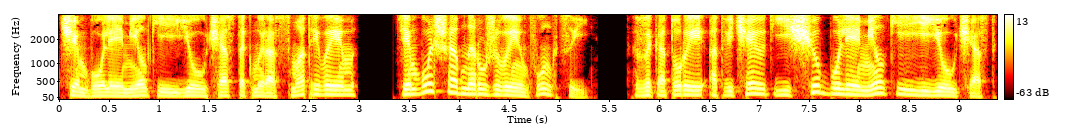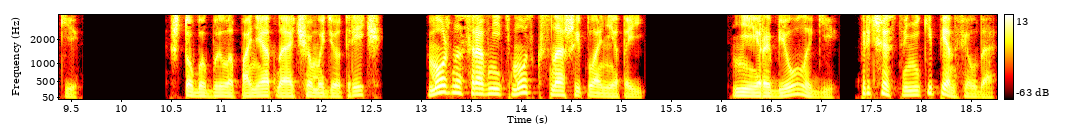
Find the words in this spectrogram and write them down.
чем более мелкий ее участок мы рассматриваем, тем больше обнаруживаем функций, за которые отвечают еще более мелкие ее участки. Чтобы было понятно, о чем идет речь, можно сравнить мозг с нашей планетой. Нейробиологи, предшественники Пенфилда,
